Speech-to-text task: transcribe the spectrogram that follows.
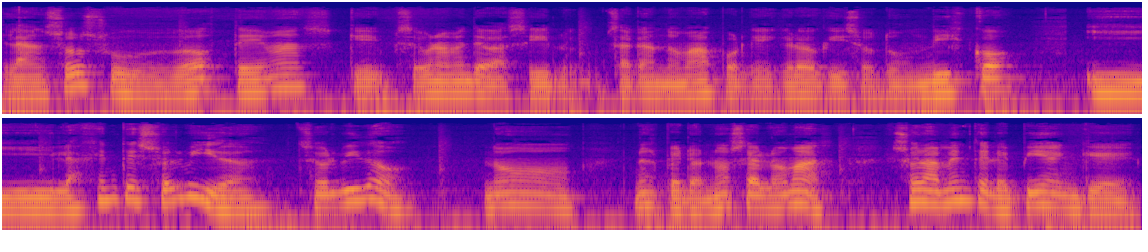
lanzó sus dos temas, que seguramente va a seguir sacando más porque creo que hizo todo un disco, y la gente se olvida, se olvidó, no, no, pero no se habló más, solamente le piden que,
